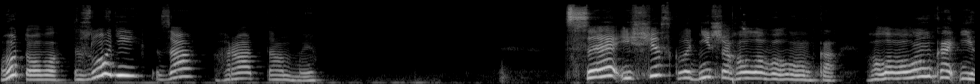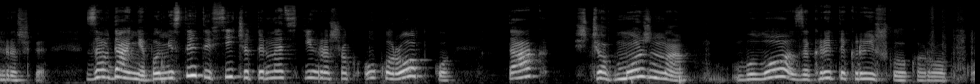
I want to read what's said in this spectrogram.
Готово. Злодій за гратами. Це іще складніша головоломка. Головоломка іграшки. Завдання помістити всі 14 іграшок у коробку так, щоб можна було закрити кришкою коробку.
